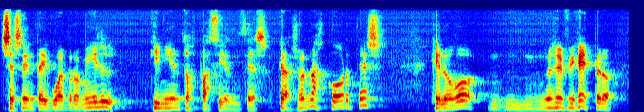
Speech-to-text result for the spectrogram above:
64.500 pacientes. Claro, son las cohortes que luego, mm, no sé si fijáis, pero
